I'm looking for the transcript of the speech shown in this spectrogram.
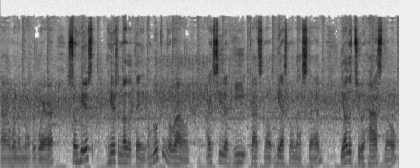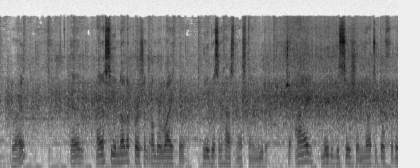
uh, when I'm not aware. So here's here's another thing. I'm looking around. I see that he got no he has no last stand. The other two has though, right? And I see another person on the right there. He doesn't have last stand either. So I made a decision not to go for the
